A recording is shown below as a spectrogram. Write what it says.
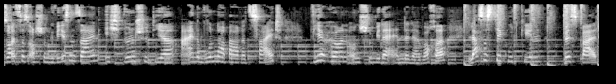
soll es das auch schon gewesen sein. Ich wünsche dir eine wunderbare Zeit. Wir hören uns schon wieder Ende der Woche. Lass es dir gut gehen. Bis bald.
